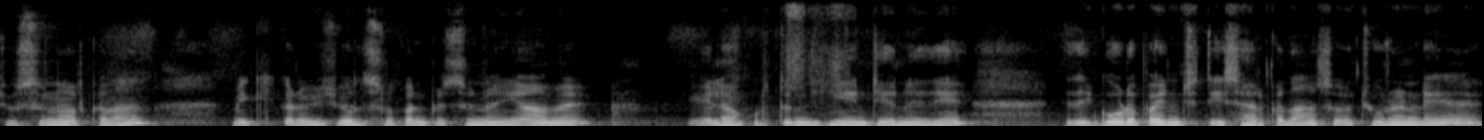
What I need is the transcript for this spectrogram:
చూస్తున్నారు కదా మీకు ఇక్కడ విజువల్స్లో కనిపిస్తున్నాయి. ఆమె ఎలా కుడుతుంది ఏంటి అనేది. ఇది గోడపై నుంచి తీశారు కదా సో చూడండి.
